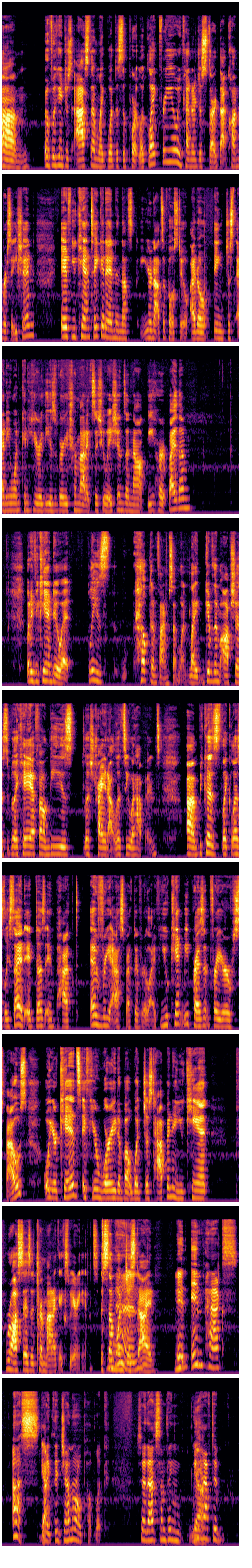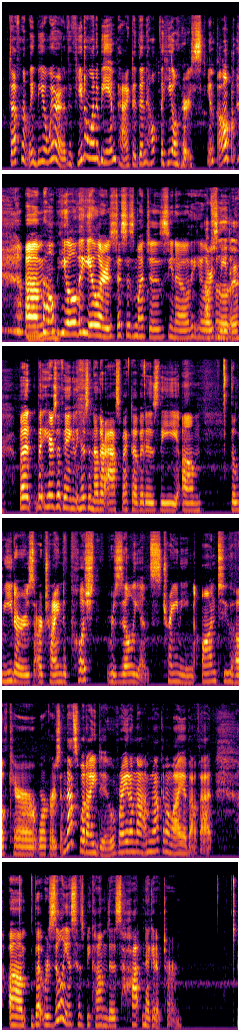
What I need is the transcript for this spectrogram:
Um if we can just ask them like what the support look like for you and kind of just start that conversation. If you can't take it in and that's you're not supposed to. I don't think just anyone can hear these very traumatic situations and not be hurt by them. But if you can't do it please help them find someone. Like give them options to be like hey i found these. Let's try it out. Let's see what happens. Um, because like leslie said it does impact every aspect of your life you can't be present for your spouse or your kids if you're worried about what just happened and you can't process a traumatic experience if someone just died It impacts us, Yeah. like the general public. So that's something we Yeah. have to definitely be aware of. If you don't want to be impacted, then help the healers, you know? Um, Mhm. help heal the healers just as much as, you know, the healers need Absolutely. But but here's the thing here's another aspect of it is the um the leaders are trying to push resilience training onto healthcare workers and that's what i do right? I'm not i'm not gonna lie about that. Um, but resilience has become this hot negative term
